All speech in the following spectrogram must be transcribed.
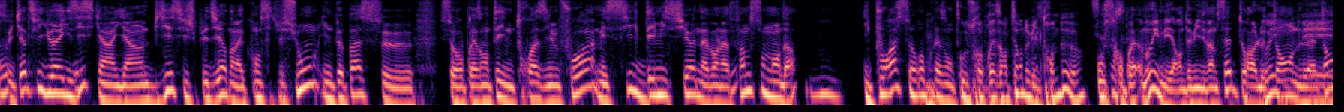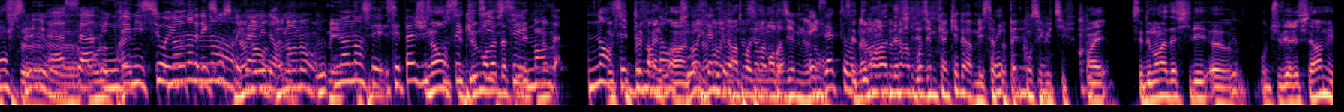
Ce cas de figure existe. Il y, a un, il y a un biais, si je peux dire, dans la Constitution. Il ne peut pas se, se représenter une troisième fois, mais s'il démissionne avant la fin de son mandat, il pourra se représenter. Ou se représenter en 2032. Hein. Ou se repré- Oui, mais en 2027, tu auras le Oui, temps de latence. tu sais, euh, Ah, ça, une démission et une Non, autre non, élection, non, ce serait non, quand même non, énorme. non, non, mais- non, non, c'est pas juste Non, c'est deux consécutif, mandats c'est mandat. Non, Donc, c'est deux mandats en un- tout. non, il peut Non, non, faire un il peut faire troisième un mandat. troisième, non, non. Exactement. C'est deux mandats d'affilée. troisième quinquennat, mais ça Oui. peut pas être consécutif. Ouais, c'est deux mandats d'affilée. Euh, bon, tu vérifieras, mais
